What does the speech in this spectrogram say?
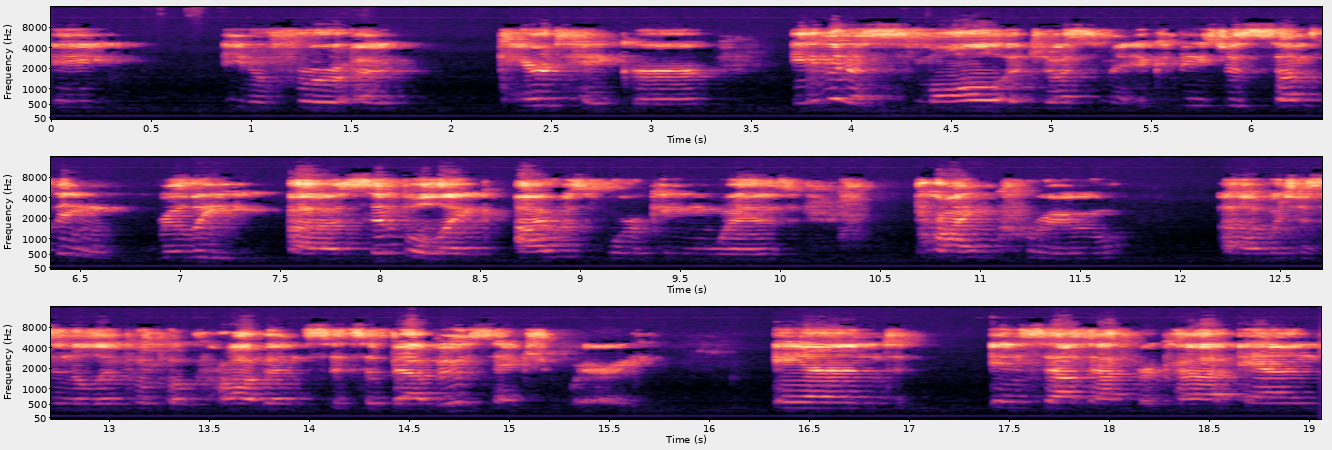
a you know for a caretaker, even a small adjustment, it could be just something really uh, simple. Like I was working with Prime Crew, uh, which is in the Limpopo province. It's a baboon sanctuary, and in South Africa, and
